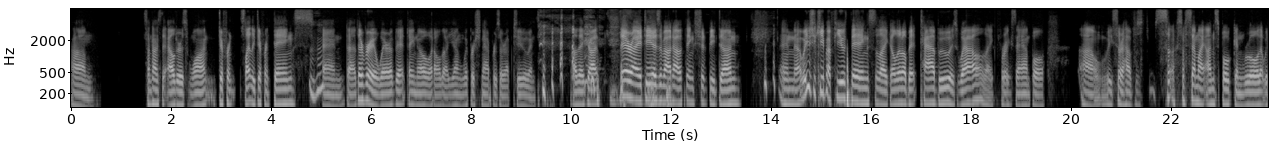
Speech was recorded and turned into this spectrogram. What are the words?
um, sometimes the elders want different, slightly different things, hmm and uh, they're very aware of it. They know what all the young whippersnappers are up to, and uh, they got their ideas about how things should be done. And uh, we usually keep a few things like a little bit taboo as well. Like for example, uh, we sort of have s- s- semi-unspoken rule that we,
